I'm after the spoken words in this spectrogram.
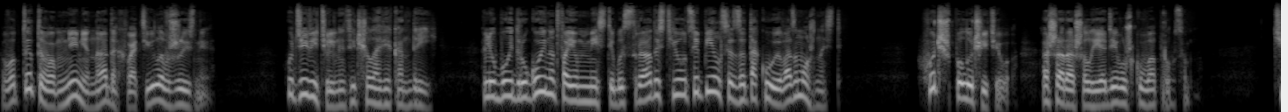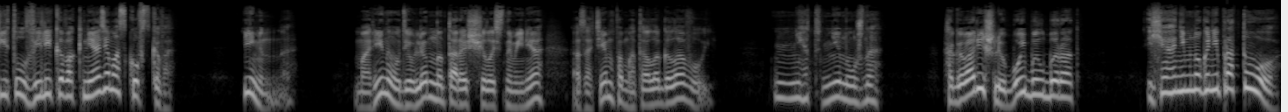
Вот этого мне не надо, хватило в жизни. Удивительный ты человек, Андрей. Любой другой на твоем месте бы с радостью уцепился за такую возможность. Хочешь получить его? Ошарашил я девушку вопросом. Титул великого князя московского? Именно. Марина удивленно таращилась на меня, а затем помотала головой. «Нет, не нужно». «А говоришь, любой был бы рад». «Я немного не про то.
